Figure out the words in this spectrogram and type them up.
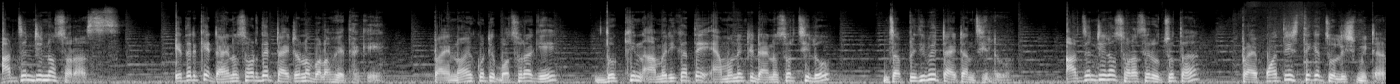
আর্জেন্টিনোসরাস। এদেরকে ডাইনোসরদের টাইটানও বলা হয়ে থাকে। প্রায় নয় কোটি বছর আগে দক্ষিণ আমেরিকাতে এমন একটি ডাইনোসর ছিল, যা পৃথিবীর টাইটান ছিল। আর্জেন্টিনোসরাসের উচ্চতা প্রায় পঁয়ত্রিশ থেকে চল্লিশ মিটার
